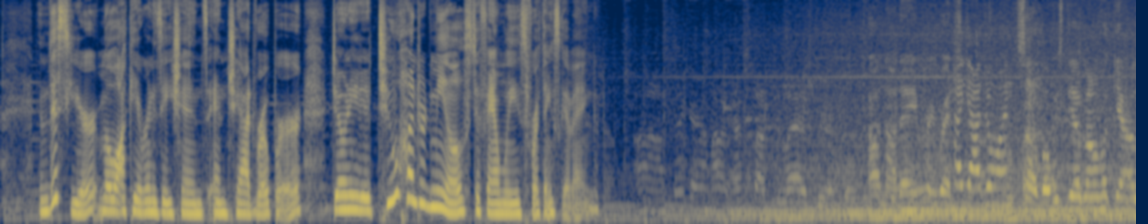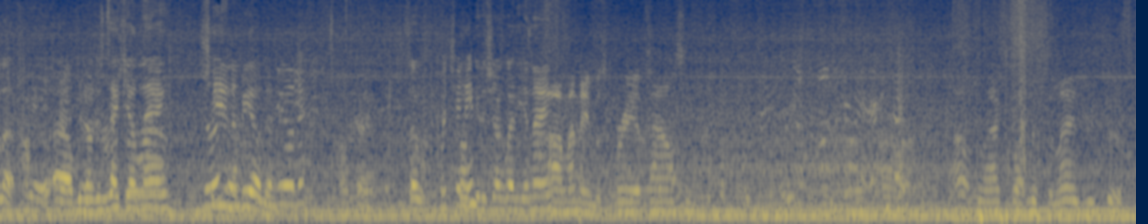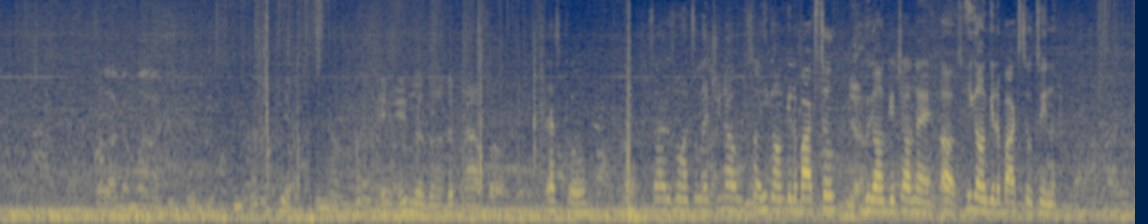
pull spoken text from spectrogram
And this year, Milwaukee organizations and Chad Roper donated 200 meals to families for Thanksgiving. No, they ain't pre-registered. How y'all doing? So, but we still gonna hook y'all up. Uh, we gonna just take your name. She in the building. building. Okay. So, What's your name? Get this young lady your name. Hi, my name is Fred Townsend. Uh, I was going to ask about Mr. Landry too. Yeah, you he, he lives in a different household. That's cool. So I just wanted to let you know. So he gonna get a box too? Yeah. We gonna get your name. Oh, he gonna get a box too, Tina.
